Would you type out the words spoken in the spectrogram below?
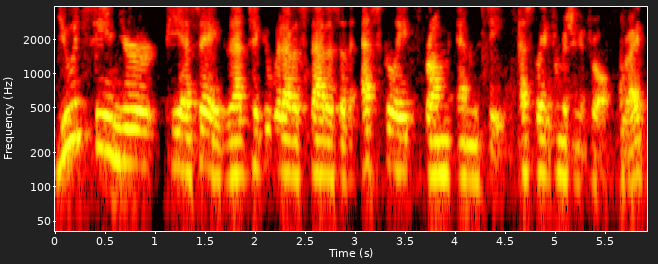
you would see in your PSA that, that ticket would have a status of escalate from MC, escalate from mission control, right?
